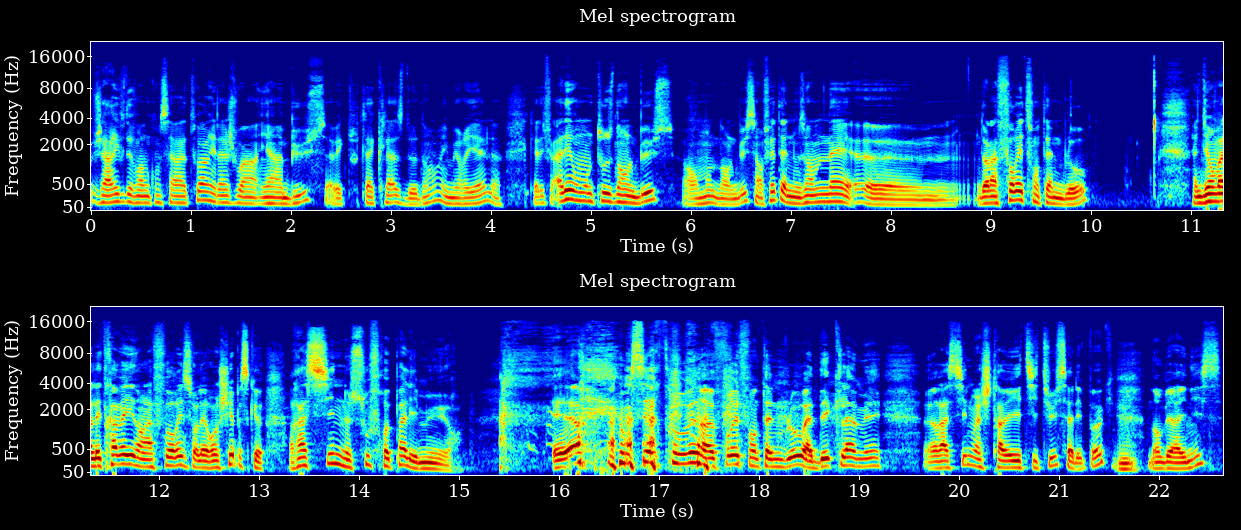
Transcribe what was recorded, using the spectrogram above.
j'arrive devant le conservatoire et là je vois il y a un bus avec toute la classe dedans et Muriel qui a dit allez on monte tous dans le bus. Alors on monte dans le bus et en fait elle nous emmenait euh, dans la forêt de Fontainebleau. Elle dit on va aller travailler dans la forêt sur les rochers parce que Racine ne souffre pas les murs. Et là, on s'est retrouvé dans la forêt de Fontainebleau à déclamer euh, Racine. Moi, je travaillais Titus à l'époque, mmh. dans Bérénice.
